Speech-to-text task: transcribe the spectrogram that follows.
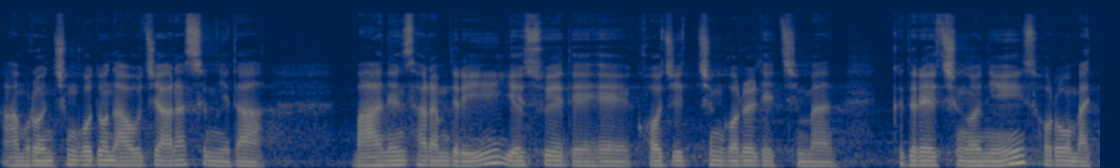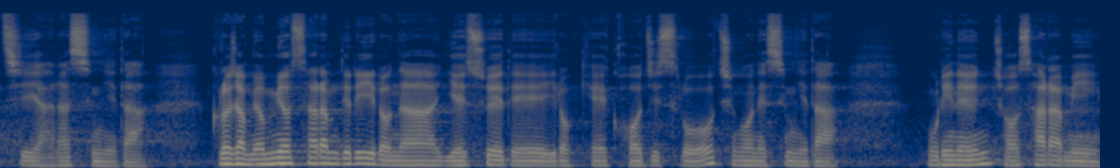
아무런 증거도 나오지 않았습니다. 많은 사람들이 예수에 대해 거짓 증거를 댔지만 그들의 증언이 서로 맞지 않았습니다. 그러자 몇몇 사람들이 일어나 예수에 대해 이렇게 거짓으로 증언했습니다. 우리는 저 사람이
